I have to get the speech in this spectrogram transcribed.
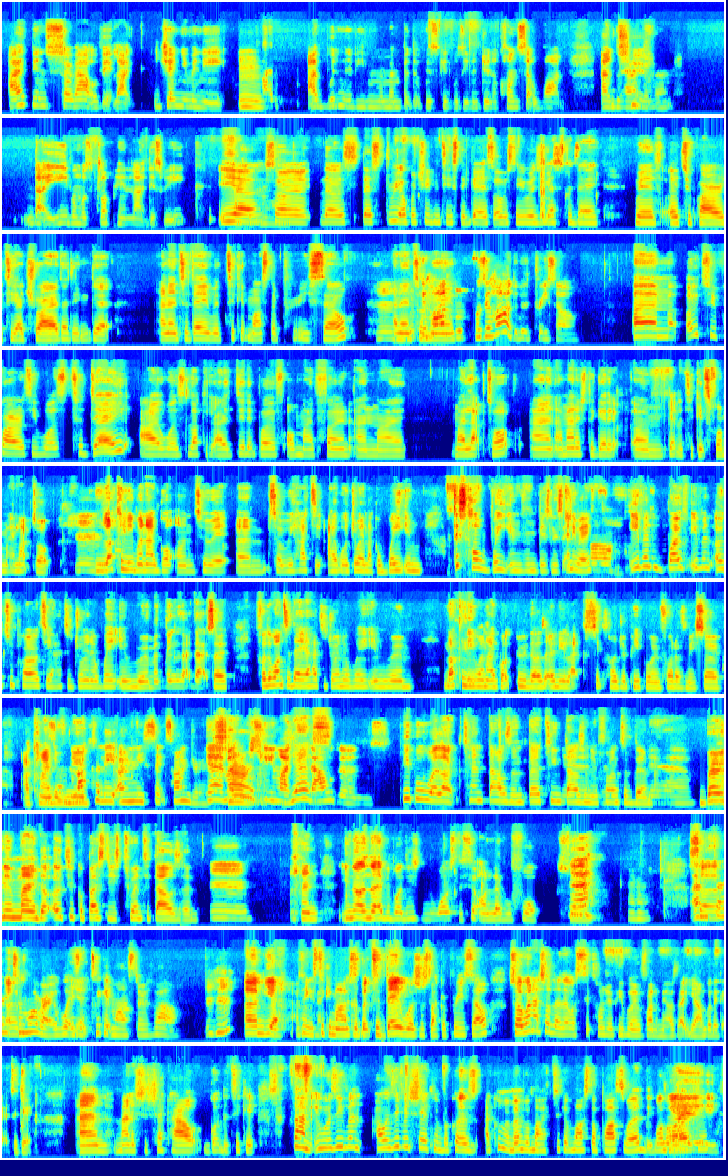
I've been so out of it, like, genuinely, Mm, I wouldn't have even remembered that Wizkid was even doing a concert one, and Yeah, two, that it even was dropping like this week. yeah. So there was there's three opportunities to get. So obviously it was yesterday with O2 Priority. I tried, I didn't get, and then today with Ticketmaster pre-sale. And then was it hard? Was it hard with pre-sale? Um, O2 priority was today. I was lucky. I did it both on my phone and my my laptop, and I managed to get it um get the tickets from my laptop. Mm. Luckily, when I got onto it, um, so we had to. I will join like a waiting. This whole waiting room business. Anyway, Oh, even both even O2 priority, I had to join a waiting room and things like that. So for the one today, I had to join a waiting room. Luckily, when I got through, there was only like six hundred people in front of me, so I kind of knew. Luckily, only six hundred. yeah, imagine Sharon, people seeing like yes. thousands. people were like 10,000, 13,000 in front of them. Yeah. Bearing in mind the O2 capacity is 20,000. Mm. And you know, not everybody wants to sit on level four. So, Yeah. Um, So, so, um, tomorrow, what is yeah. it? Ticketmaster as well. Hmm um, yeah, I think it's. Ticketmaster, but today was just like a pre sale. So when I saw that there was 600 people in front of me, I was like, yeah, I'm going to get a ticket. And managed to check out, got the ticket. Fam, it was even, I was even shaking because I couldn't remember my Ticketmaster password. It wasn't working.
